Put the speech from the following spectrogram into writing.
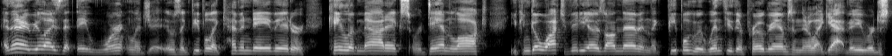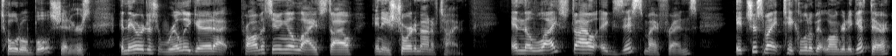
And then I realized that they weren't legit. It was like people like Kevin David or Caleb Maddox or Dan Lok. You can go watch videos on them and like people who went through their programs and they're like, yeah, they were just total bullshitters. And they were just really good at promising a lifestyle in a short amount of time. And the lifestyle exists, my friends. It just might take a little bit longer to get there.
